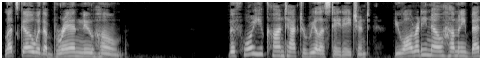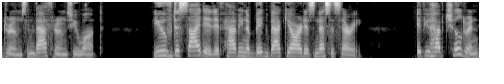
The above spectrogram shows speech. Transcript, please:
Let's go with a brand new home. Before you contact a real estate agent, you already know how many bedrooms and bathrooms you want. You've decided if having a big backyard is necessary. If you have children,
